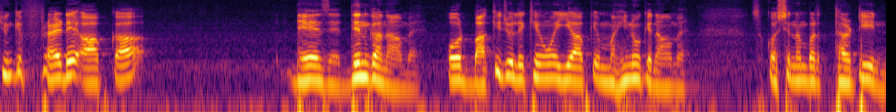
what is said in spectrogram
क्योंकि फ्राइडे आपका डेज़ है, दिन का नाम है। और बाकी जो लिखे हुए हैं, ये आपके महीनों के नाम है। So question number thirteen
